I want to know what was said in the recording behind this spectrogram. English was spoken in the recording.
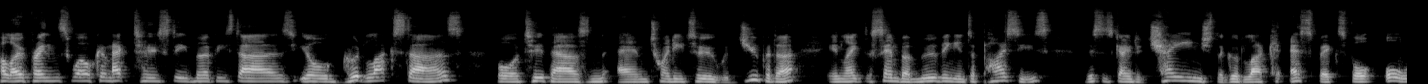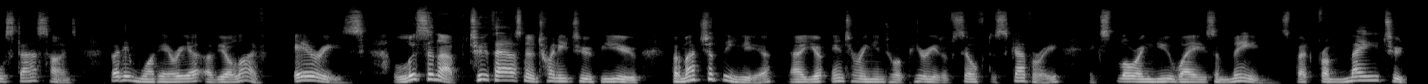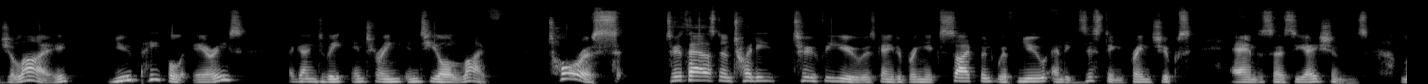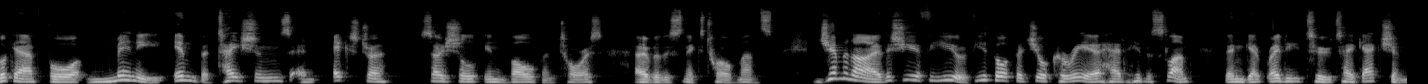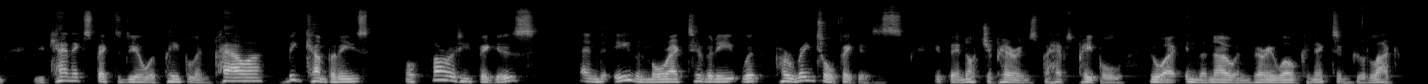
Hello, friends. Welcome back to Steve Murphy Stars, your good luck stars for 2022 with Jupiter in late December moving into Pisces. This is going to change the good luck aspects for all star signs. But in what area of your life? Aries. Listen up. 2022 for you. For much of the year, uh, you're entering into a period of self discovery, exploring new ways and means. But from May to July, new people, Aries, are going to be entering into your life. Taurus, 2022 for you is going to bring excitement with new and existing friendships and associations. Look out for many invitations and extra social involvement, Taurus, over this next 12 months. Gemini, this year for you, if you thought that your career had hit a slump, then get ready to take action. You can expect to deal with people in power, big companies, authority figures, and even more activity with parental figures. If they're not your parents, perhaps people who are in the know and very well connected. Good luck.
